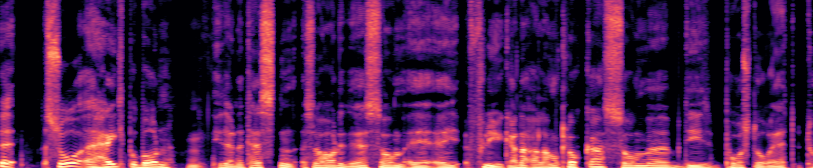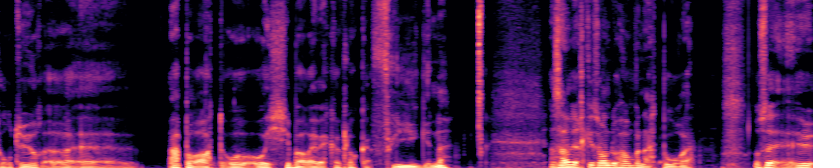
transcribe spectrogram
Eh, Så helt på bånn i denne testen så har de det som er ei flygende alarmklokke som eh, de påstår er et torturapparat og, og ikke bare ei vekkerklokke. Flygende. Altså Han virker sånn du har den på nattbordet. Og så, eh,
